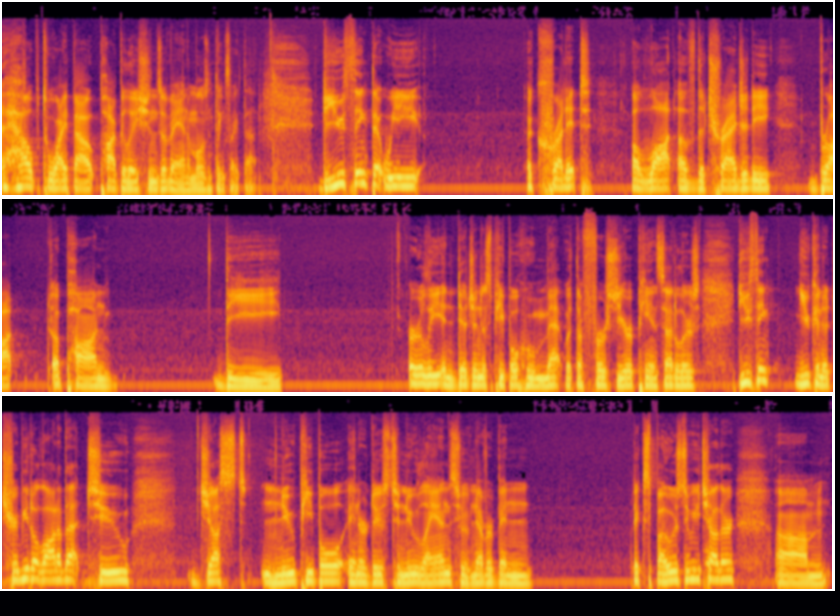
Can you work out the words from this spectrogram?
helped wipe out populations of animals and things like that. Do you think that we accredit a lot of the tragedy brought upon the early indigenous people who met with the first European settlers? Do you think you can attribute a lot of that to just new people introduced to new lands who have never been exposed to each other? Um,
